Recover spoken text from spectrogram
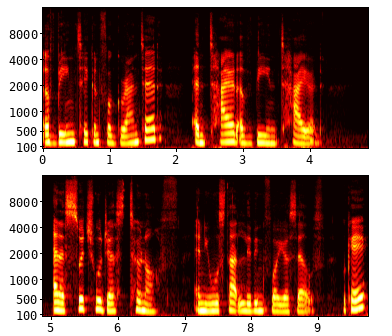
of being taken for granted and tired of being tired. And a switch will just turn off and you will start living for yourself. Okay?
